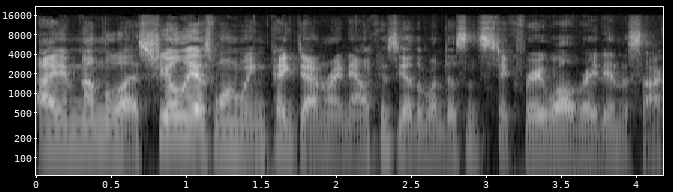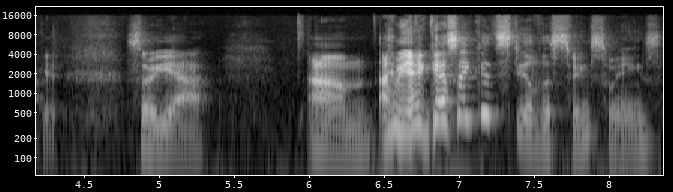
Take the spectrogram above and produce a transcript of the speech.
I am nonetheless. She only has one wing pegged down right now because the other one doesn't stick very well right in the socket. So yeah, um, I mean, I guess I could steal the Sphinx wings,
